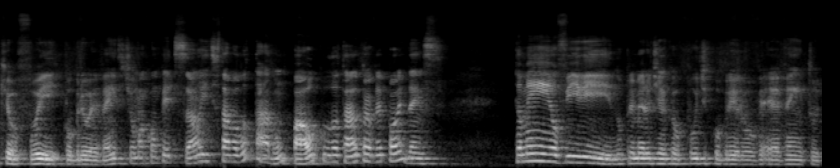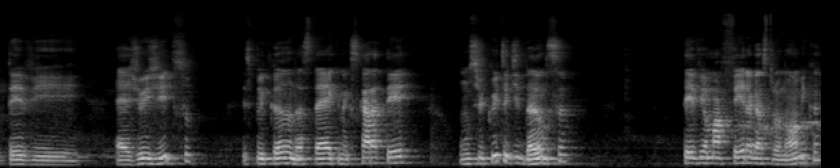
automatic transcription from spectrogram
que eu fui cobrir o evento, tinha uma competição e estava lotado, um palco lotado para ver polidense. Também eu vi, no primeiro dia que eu pude cobrir o evento, teve é, jiu-jitsu, explicando as técnicas, karatê, um circuito de dança, teve uma feira gastronômica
